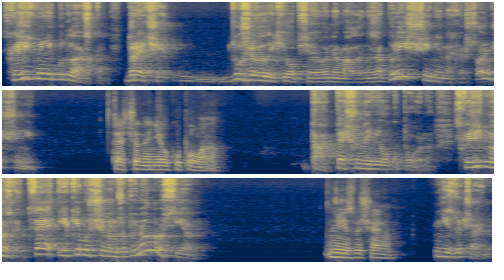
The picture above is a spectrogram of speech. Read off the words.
Скажіть мені, будь ласка, до речі, дуже великі обсяги вони мали на Запоріжчині, на Херсонщині. Те, що нині окуповано. Так, те, що нині окуповано. Скажіть, будь ласка, це якимось чином зупинило росіян? Ні, звичайно. Ні, звичайно.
